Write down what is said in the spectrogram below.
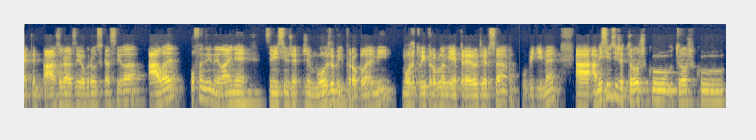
aj ten pass je obrovská sila, ale v ofenzívnej line si myslím, že, že môže môžu byť problémy, môžu to byť problémy aj pre Rodgersa, uvidíme. A, a myslím si, že trošku, trošku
